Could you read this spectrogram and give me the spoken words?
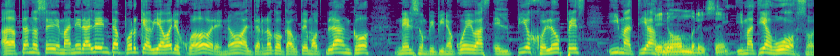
Adaptándose de manera lenta porque había varios jugadores, ¿no? Alternó con Cautemoc Blanco, Nelson Pipino Cuevas, El Piojo López y Matías Qué nombres, ¿eh? y, y Matías Buoso,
